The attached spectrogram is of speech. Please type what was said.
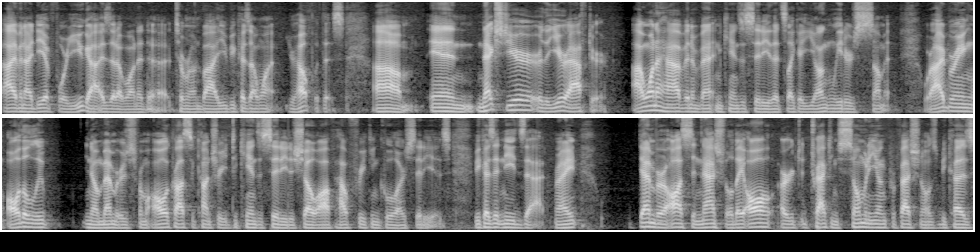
I have an idea for you guys that I wanted to, to run by you because I want your help with this. Um, and next year or the year after, I want to have an event in Kansas City that's like a Young Leaders Summit, where I bring all the Loop, you know, members from all across the country to Kansas City to show off how freaking cool our city is because it needs that, right? Denver, Austin, Nashville, they all are attracting so many young professionals because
